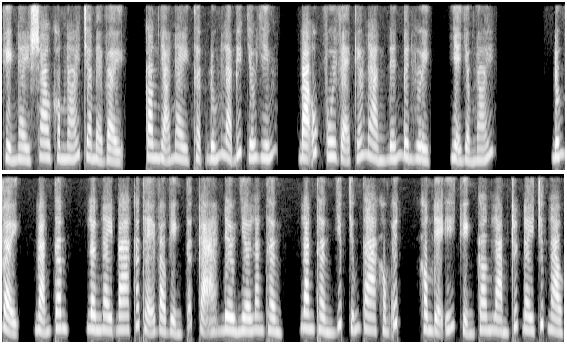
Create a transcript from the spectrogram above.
chuyện này sao không nói cho mẹ vậy, con nhỏ này thật đúng là biết giấu giếm. Bà út vui vẻ kéo nàng đến bên người, nhẹ giọng nói. Đúng vậy, noãn tâm, lần này ba có thể vào viện tất cả đều nhờ lăng thần, lăng thần giúp chúng ta không ít, không để ý chuyện con làm trước đây chút nào.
